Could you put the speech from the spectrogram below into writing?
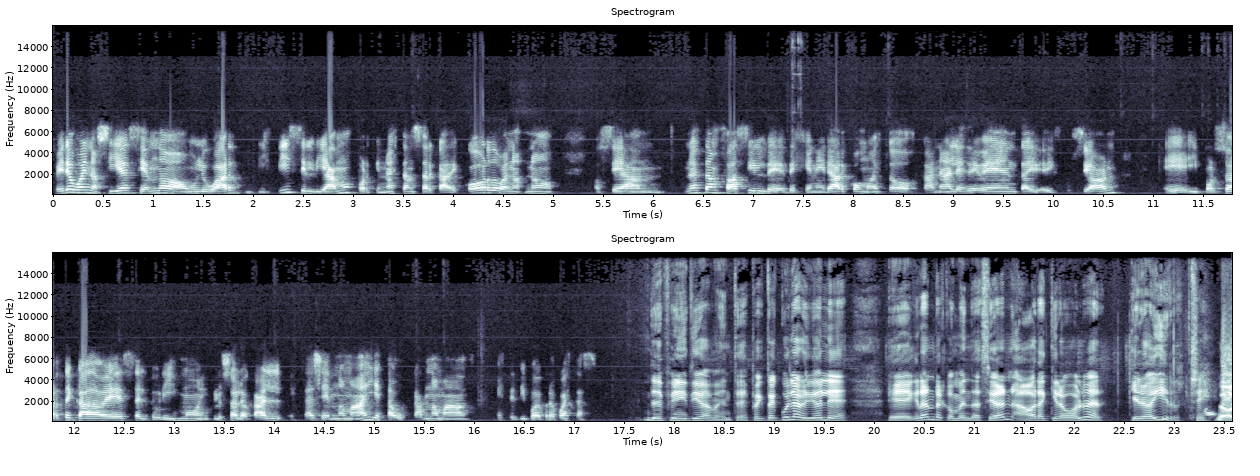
Pero bueno, sigue siendo un lugar difícil, digamos, porque no es tan cerca de Córdoba, no, no, o sea, no es tan fácil de, generar como estos canales de venta y de difusión. Eh, y por suerte cada vez el turismo, incluso local, está yendo más y está buscando más este tipo de propuestas. Definitivamente. Espectacular, Viole. Eh, gran recomendación. Ahora quiero volver. Quiero ir. No,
